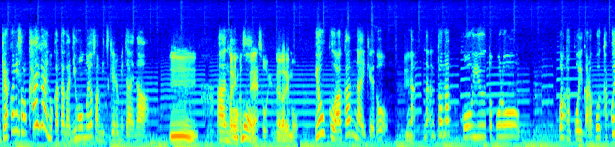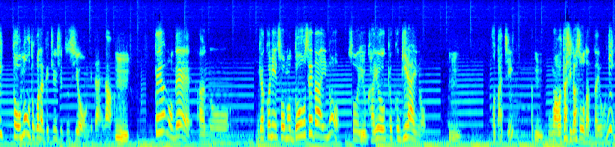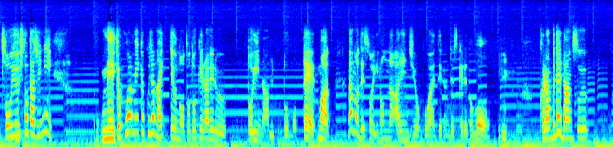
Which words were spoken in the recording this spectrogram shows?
逆にその海外の方が日本の良さ見つけるみたいなうんあのありますもねそういう流れも。うよくわかんないけど、うん。ななんとなくこういうところはかっこいいからこうかっこいいと思うとこだけ抽出しようみたいな。うん。っていうのであの逆にその同世代のそういう歌謡曲嫌いのうん。子たち、うん。まあ、私がそうだったようにそういう人たちに名曲は名曲じゃないっていうのを届けられるといいなと思って、まあなのでそういろんなアレンジを加えてるんですけれども、うん。クラブでダンス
